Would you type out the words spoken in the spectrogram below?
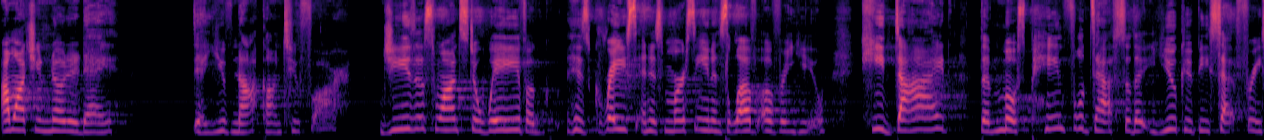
I want you to know today you've not gone too far. Jesus wants to wave a, His grace and His mercy and His love over you. He died the most painful death so that you could be set free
